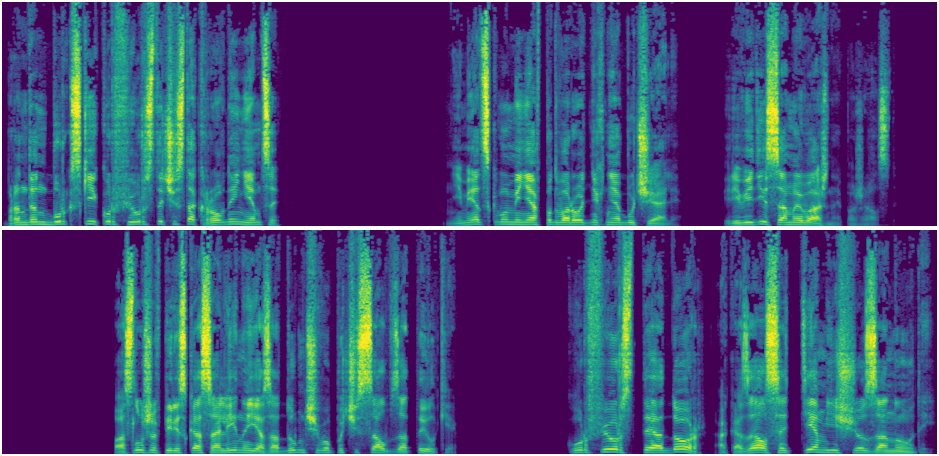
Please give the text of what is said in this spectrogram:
«Бранденбургские курфюрсты — чистокровные немцы». Немецкому меня в подворотнях не обучали. Переведи самое важное, пожалуйста. Послушав пересказ Алины, я задумчиво почесал в затылке. Курфюрст Теодор оказался тем еще занудой.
